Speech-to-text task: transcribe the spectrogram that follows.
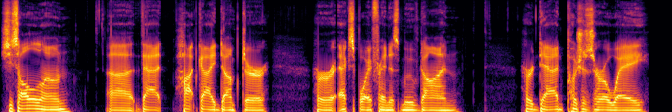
She's all alone. Uh, that hot guy dumped her. Her ex boyfriend has moved on. Her dad pushes her away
